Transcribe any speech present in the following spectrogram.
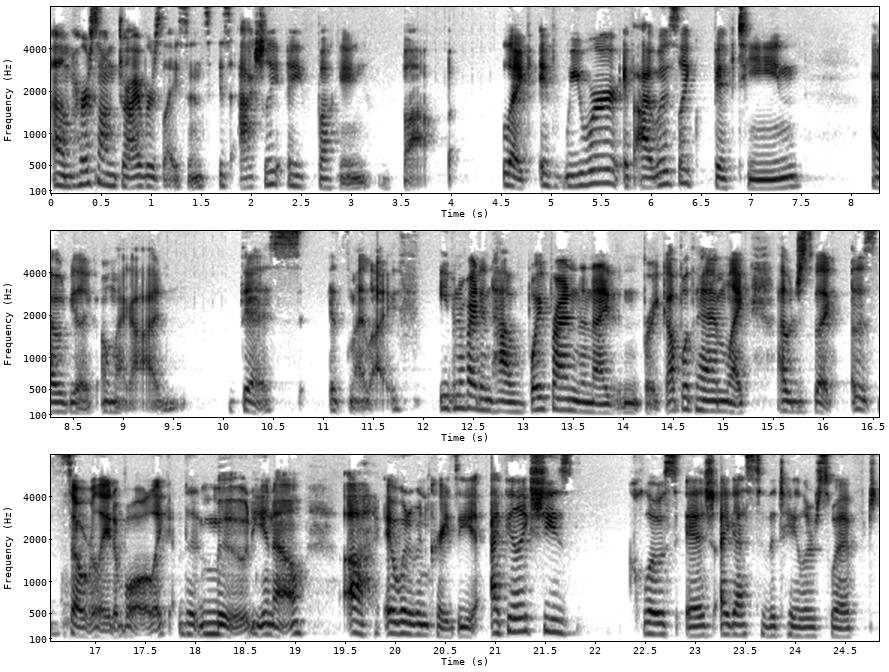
Um, her song Driver's License is actually a fucking bop. Like, if we were, if I was like 15, I would be like, oh my God, this is my life even if I didn't have a boyfriend and I didn't break up with him, like I would just be like, oh, this is so relatable. Like the mood, you know, uh, it would have been crazy. I feel like she's close-ish, I guess, to the Taylor Swift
